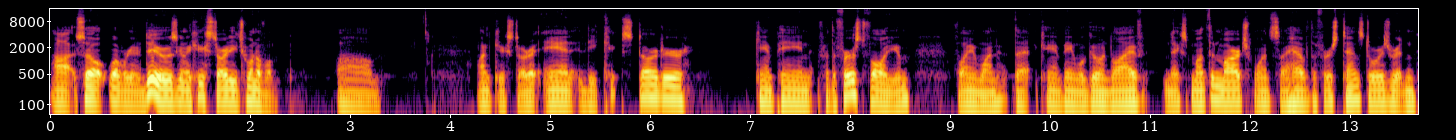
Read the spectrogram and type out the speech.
uh, so what we're going to do is going to kickstart each one of them um, on Kickstarter, and the Kickstarter campaign for the first volume, volume one, that campaign will go live next month in March once I have the first 10 stories written.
